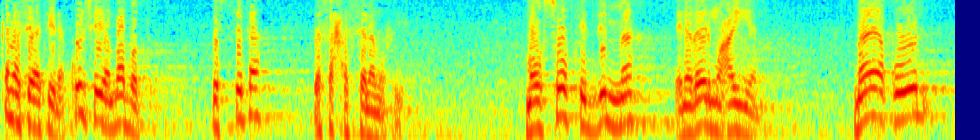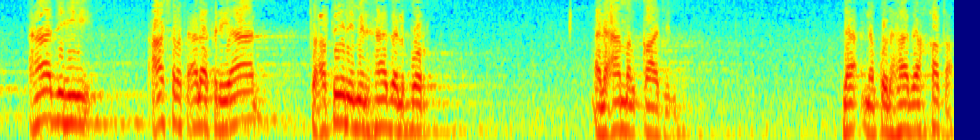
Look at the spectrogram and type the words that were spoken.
كما سيأتينا كل شيء ينضبط بالصفة يصح السلام فيه. موصوف في الذمة يعني غير معين. ما يقول هذه عشرة آلاف ريال تعطيني من هذا البر العام القادم. لا نقول هذا خطأ.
